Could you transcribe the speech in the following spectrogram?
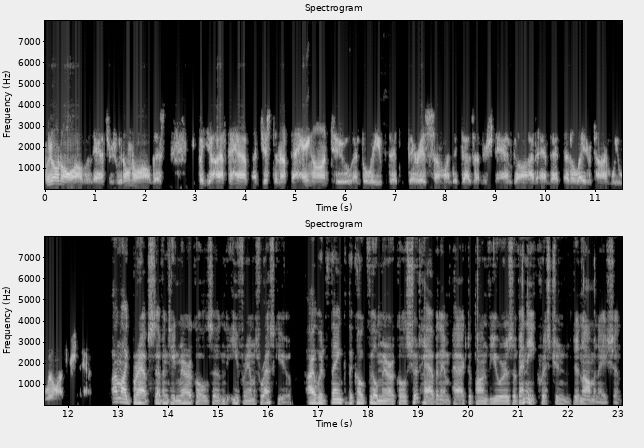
We don't know all the answers. We don't know all this, but you have to have just enough to hang on to and believe that there is someone that does understand God and that at a later time we will understand. Unlike perhaps 17 Miracles and Ephraim's Rescue, I would think the Cokeville miracle should have an impact upon viewers of any Christian denomination.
